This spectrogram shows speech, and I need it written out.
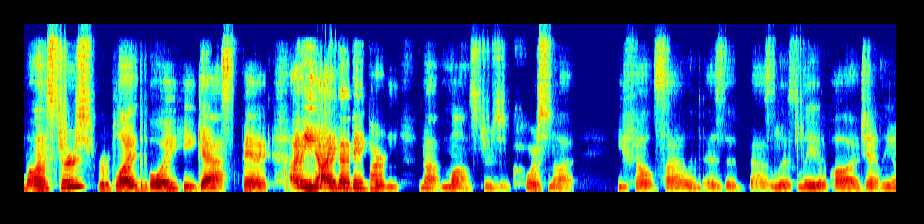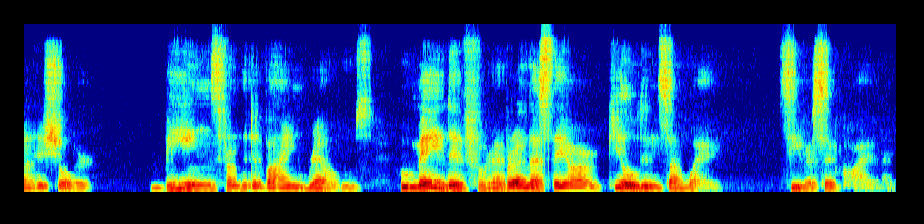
Monsters, replied the boy. He gasped, panicked. I mean, I, I beg pardon. Not monsters, of course not. He felt silent as the basilisk laid a paw gently on his shoulder. Beings from the divine realms, who may live forever unless they are killed in some way, Seaver said quietly.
